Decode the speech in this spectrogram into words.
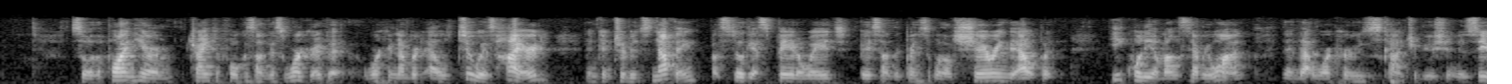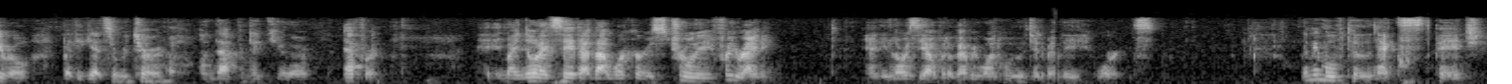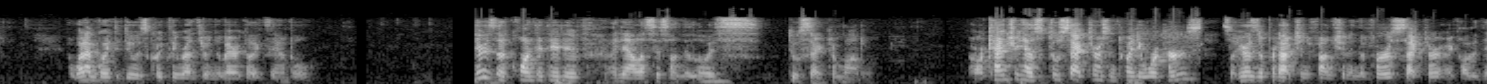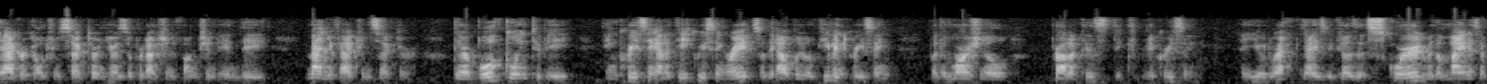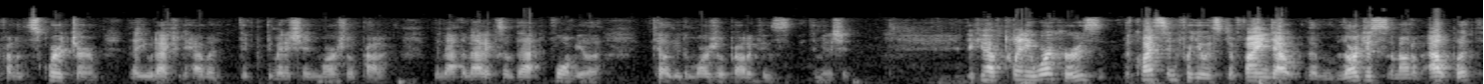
So the point here, I'm trying to focus on this worker. If the worker numbered L2 is hired and contributes nothing, but still gets paid a wage based on the principle of sharing the output equally amongst everyone, then that worker's contribution is zero, but he gets a return on that particular effort. In my note, I say that that worker is truly free riding, and he lowers the output of everyone who legitimately works. Let me move to the next page. And what I'm going to do is quickly run through a numerical example. Here's a quantitative analysis on the Lewis two-sector model. Our country has two sectors and 20 workers. So here's the production function in the first sector. I call it the agricultural sector. And here's the production function in the manufacturing sector. They're both going to be increasing at a decreasing rate. So the output will keep increasing, but the marginal product is decreasing. And you would recognize because it's squared with a minus in front of the squared term that you would actually have a diminishing marginal product. The mathematics of that formula tell you the marginal product is diminishing. If you have 20 workers, the question for you is to find out the largest amount of output,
